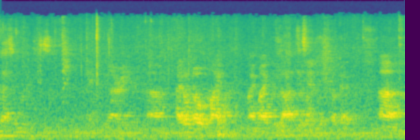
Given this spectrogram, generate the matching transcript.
Thank you, Larry. Um, I don't know if my, my mic is on. Okay. Um,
